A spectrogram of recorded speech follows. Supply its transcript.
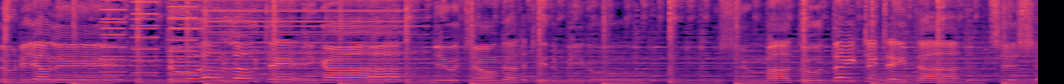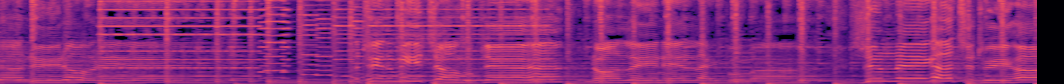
လူတယောက်လေသူ့လုံးလုံးတဲ့အိမ်ကမြို့ချောင်းကတထေသမီးကိုရှင်မတို့တိတ်တိတ်တိတ်သာချစ်ရှာနေတော့တယ်တထေသမီးချောင်းကိုပြန်နွားလေးနဲ့လိုက်ဖို့မှာရင်တွေကချစ်တွေဟာ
